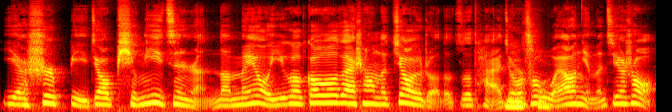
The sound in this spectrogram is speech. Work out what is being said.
也是比较平易近人的，没有一个高高在上的教育者的姿态，就是说我要你们接受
